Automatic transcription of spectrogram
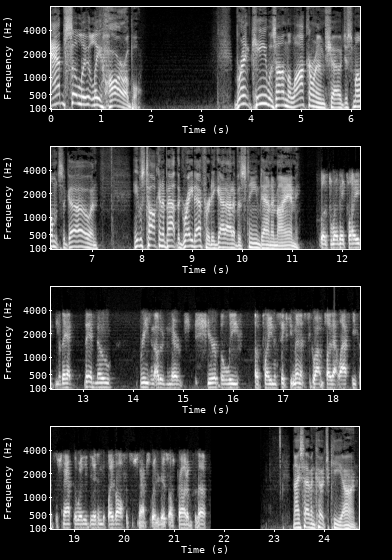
Absolutely horrible. Brent Key was on the locker room show just moments ago, and he was talking about the great effort he got out of his team down in Miami. Look, the way they played, you know, they had they had no reason other than their sheer belief of playing in 60 minutes to go out and play that last defensive snap the way they did and to play the offensive snaps the way they did. So I was proud of them for that. Nice having Coach Key on.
